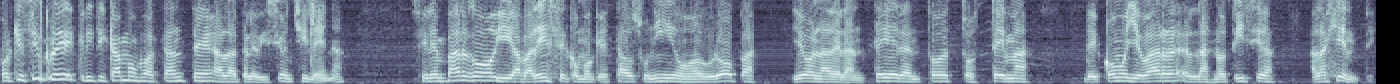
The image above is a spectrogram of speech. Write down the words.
Porque siempre criticamos bastante a la televisión chilena, sin embargo, y aparece como que Estados Unidos o Europa llevan la delantera en todos estos temas de cómo llevar las noticias a la gente.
